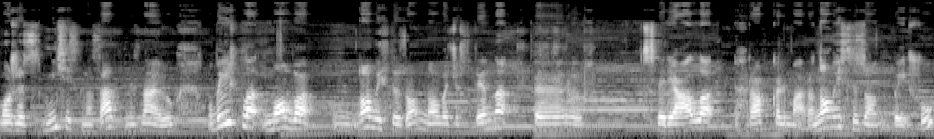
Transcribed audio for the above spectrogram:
може з місяць назад, не знаю, вийшла нова, новий сезон, нова частина е, серіала Гра в Кальмара. Новий сезон вийшов.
